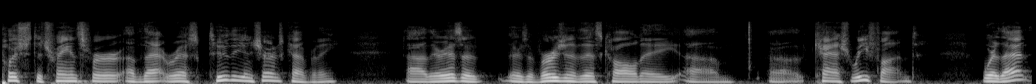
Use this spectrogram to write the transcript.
push the transfer of that risk to the insurance company, uh, there is a there's a version of this called a um, uh, cash refund, where that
